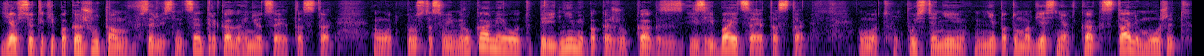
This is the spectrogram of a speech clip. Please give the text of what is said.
я все-таки покажу там в сервисный центре, как гнется эта сталь. Вот, просто своими руками, вот, перед ними покажу, как изгибается эта сталь. Вот, пусть они мне потом объяснят, как сталь может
